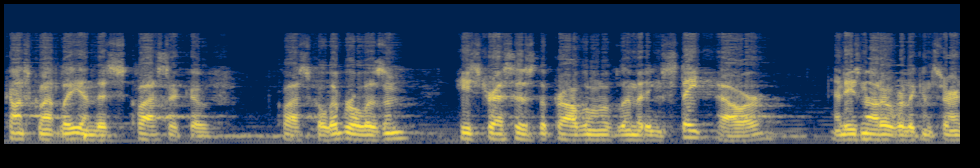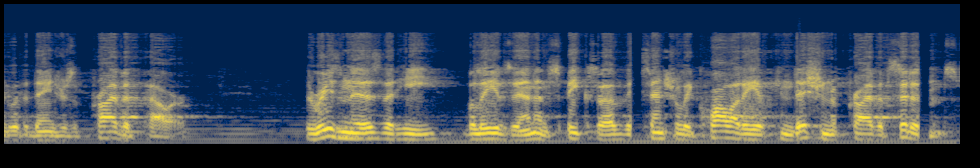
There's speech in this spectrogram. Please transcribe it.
Consequently, in this classic of classical liberalism, he stresses the problem of limiting state power, and he's not overly concerned with the dangers of private power. The reason is that he believes in and speaks of the essential equality of condition of private citizens.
